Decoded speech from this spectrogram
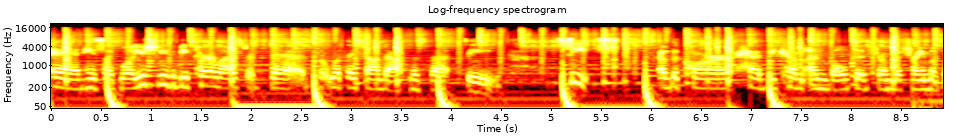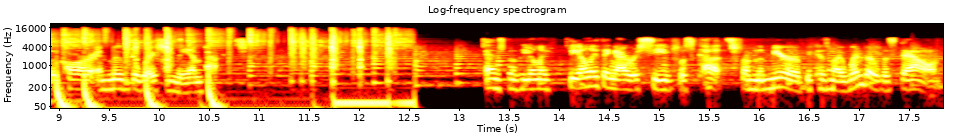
and he's like, well, you should either be paralyzed or dead. But what they found out was that the seats of the car had become unbolted from the frame of the car and moved away from the impact. And so the only the only thing I received was cuts from the mirror because my window was down.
